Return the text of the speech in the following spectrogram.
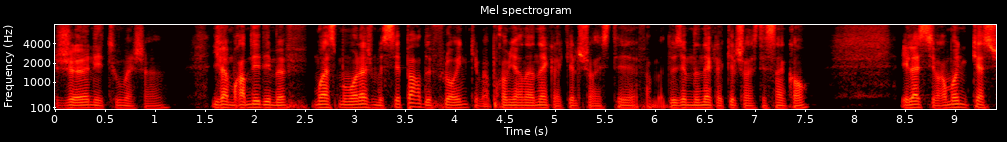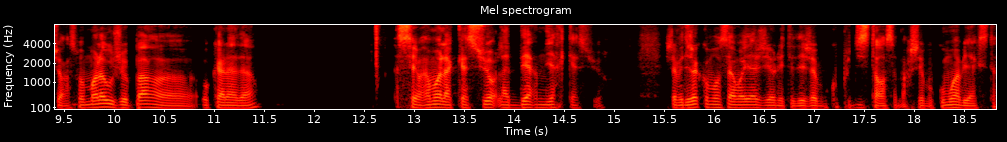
Jeune et tout, machin. Il va me ramener des meufs. Moi, à ce moment-là, je me sépare de Florine, qui est ma première nana avec laquelle je suis resté, enfin ma deuxième nana avec laquelle je suis resté 5 ans. Et là, c'est vraiment une cassure. À ce moment-là où je pars euh, au Canada, c'est vraiment la cassure, la dernière cassure. J'avais déjà commencé à voyager, on était déjà beaucoup plus distants, ça marchait beaucoup moins bien, etc.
